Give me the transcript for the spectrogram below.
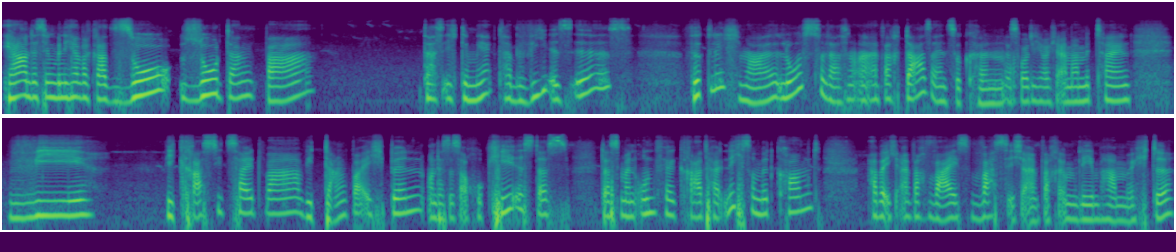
ja, und deswegen bin ich einfach gerade so, so dankbar, dass ich gemerkt habe, wie es ist, wirklich mal loszulassen und einfach da sein zu können. Das wollte ich euch einmal mitteilen, wie, wie krass die Zeit war, wie dankbar ich bin und dass es auch okay ist, dass, dass mein Umfeld gerade halt nicht so mitkommt, aber ich einfach weiß, was ich einfach im Leben haben möchte.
